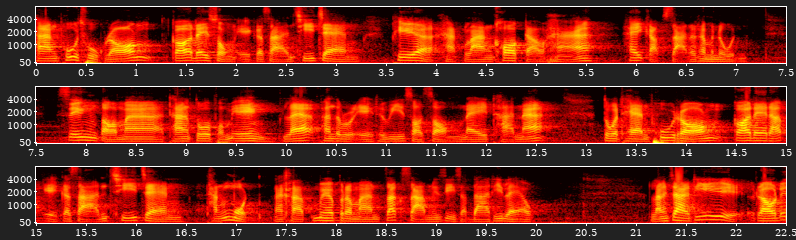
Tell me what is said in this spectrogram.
ทางผู้ถูกร้องก็ได้ส่งเอกสารชี้แจง เพื่อหักล้างข้อกล่าวหาให้กับสารรัฐธรรมนูญซึ่งต่อมาทางตัวผมเอง และพันตำรวจเอกทวีสอดส่อง ในฐานะ ตัวแทนผู้ร้องก็ได้รับเอกสารชี้แจงทั้งหมดนะครับ เมื่อประมาณสัก 3-4 สัปดาห์ที่แล้ว หลังจากที่เราได้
